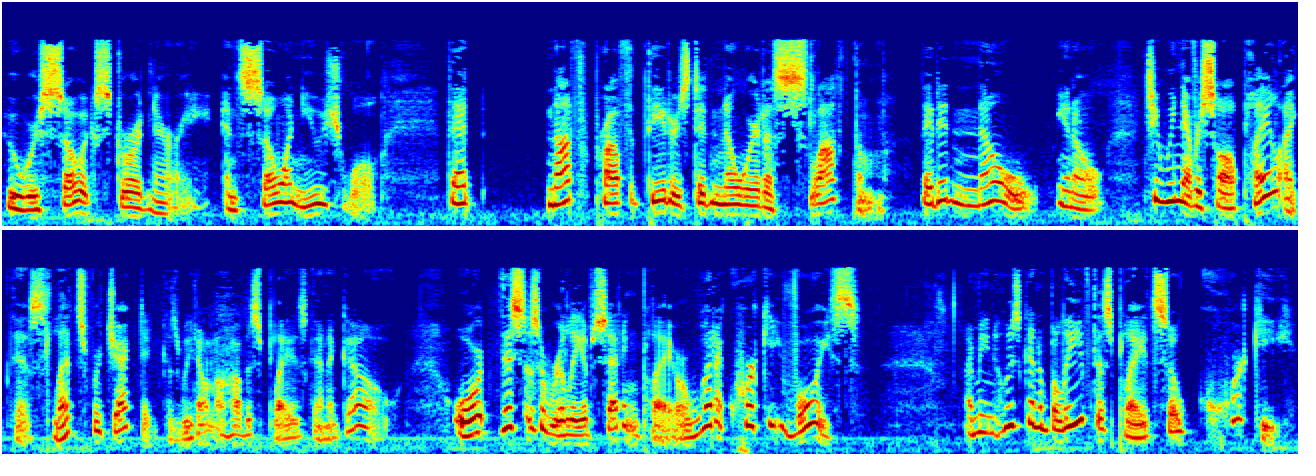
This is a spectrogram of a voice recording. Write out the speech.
who were so extraordinary and so unusual that not for profit theaters didn't know where to slot them. They didn't know, you know, gee, we never saw a play like this. Let's reject it because we don't know how this play is going to go. Or this is a really upsetting play, or what a quirky voice. I mean, who's going to believe this play? It's so quirky.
